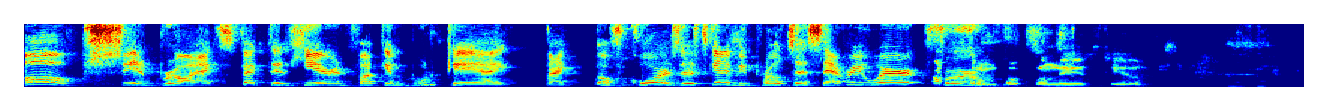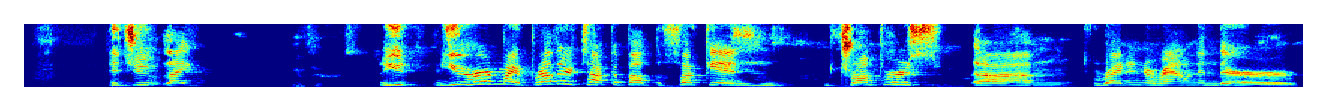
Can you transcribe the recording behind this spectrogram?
Oh shit, bro! I expected here in fucking Burke. I like, of course, there's gonna be protests everywhere. For local news too. did you like you you heard my brother talk about the fucking Trumpers um, riding around in their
